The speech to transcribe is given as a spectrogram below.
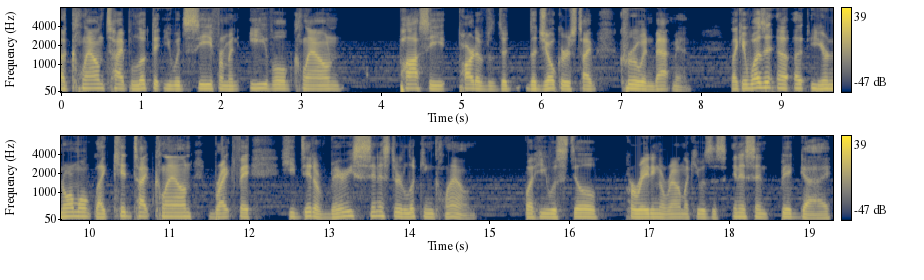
a clown type look that you would see from an evil clown posse part of the the Joker's type crew in Batman. Like it wasn't a, a, your normal like kid type clown, bright face. He did a very sinister looking clown, but he was still parading around like he was this innocent big guy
